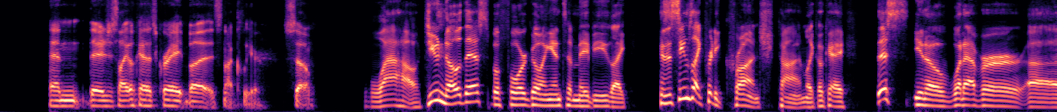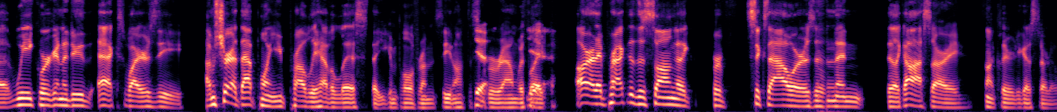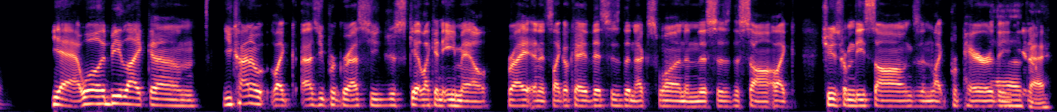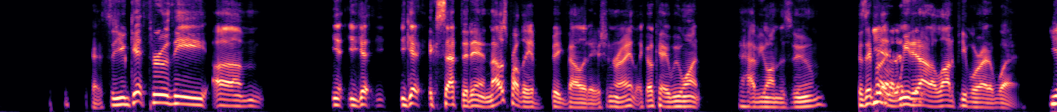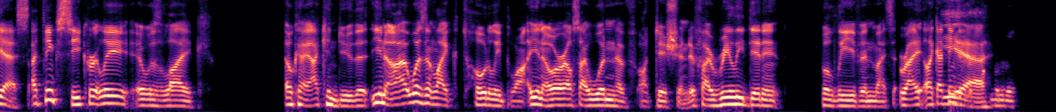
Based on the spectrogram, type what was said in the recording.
and they're just like, okay, that's great, but it's not clear. So Wow. Do you know this before going into maybe like because it seems like pretty crunch time. Like, okay, this, you know, whatever uh week we're gonna do X, Y, or Z. I'm sure at that point you probably have a list that you can pull from so you don't have to Yeah. screw around with like, all right, I practiced this song like for six hours and then they're like, ah, sorry, it's not clear. You gotta start over. Yeah, well, it'd be like um you kind of like as you progress, you just get like an email, right? And it's like, okay, this is the next one and this is the song, like choose from these songs and like prepare the, you know. Okay. So you get through the um you, you get you get accepted in. That was probably a big validation, right? Like, okay, we want to have you on the Zoom. Because they probably Yeah, weeded out a lot of people right away. Yes, I think secretly it was like, okay, I can do that. You know, I wasn't like totally blind, you know, or else I wouldn't have auditioned if I really didn't believe in myself, right? Like I think Yeah.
